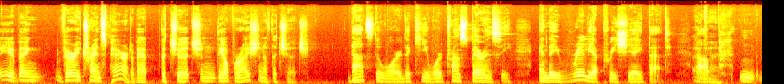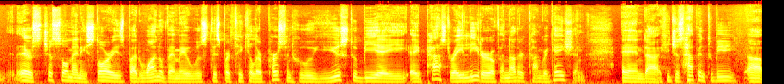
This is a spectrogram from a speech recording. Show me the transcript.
you're being very transparent about the church and the operation of the church. That's the word, the key word, transparency. And they really appreciate that. Uh, Okay. n- there's just so many stories, but one of them, it was this particular person who used to be a, a pastor, a leader of another congregation. And uh, he just happened to be uh,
